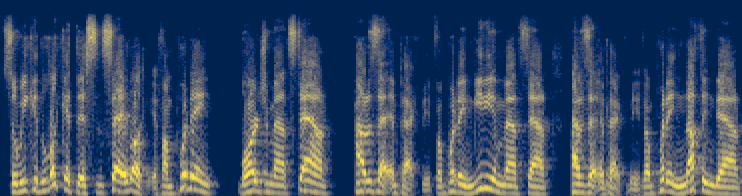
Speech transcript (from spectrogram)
So we can look at this and say, look, if I'm putting large amounts down, how does that impact me? If I'm putting medium amounts down, how does that impact me? If I'm putting nothing down,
